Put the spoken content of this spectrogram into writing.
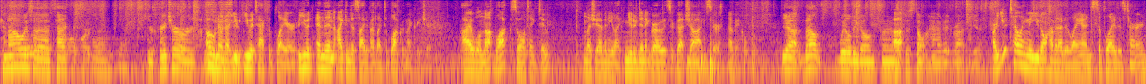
Can I always uh, attack uh, your creature or? Oh, no, no. You, you attack the player. You And then I can decide if I'd like to block with my creature. I will not block, so I'll take two. Unless you have any, like, mutagenic growths or gut shots or... Okay, cool. Yeah, that will be going soon. Uh. I just don't have it right yet. Are you telling me you don't have another land to play this turn?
